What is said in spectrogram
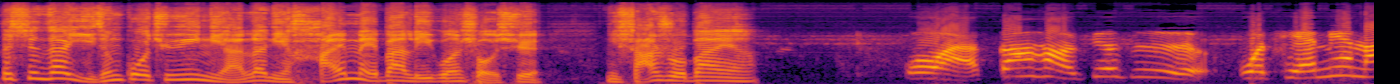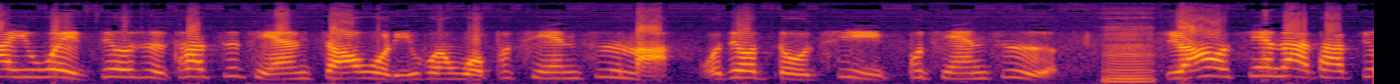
那现在已经过去一年了，你还没办离婚手续，你啥时候办呀？我啊，刚好就是我前面那一位，就是他之前找我离婚，我不签字嘛，我就赌气不签字。嗯，然后现在他就，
